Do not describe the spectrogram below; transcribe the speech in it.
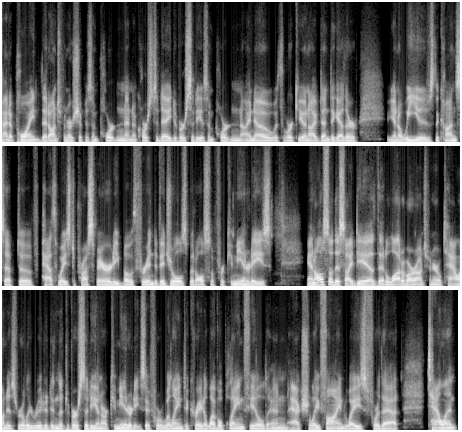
kind of point that entrepreneurship is important. And of course, today, diversity is important. I know with the work you and I've done together, you know, we use the concept of pathways to prosperity, both for individuals, but also for communities. And also, this idea that a lot of our entrepreneurial talent is really rooted in the diversity in our communities. If we're willing to create a level playing field and actually find ways for that talent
